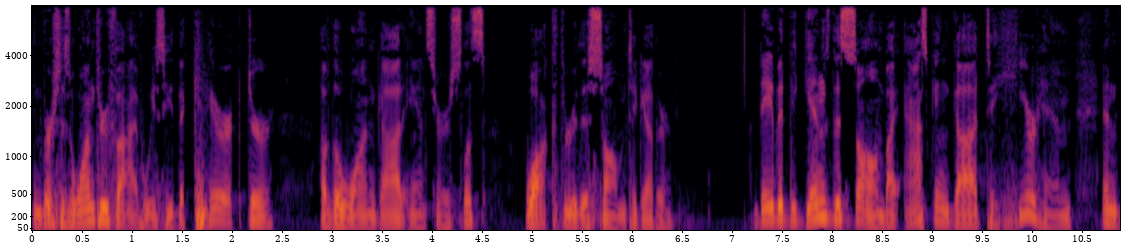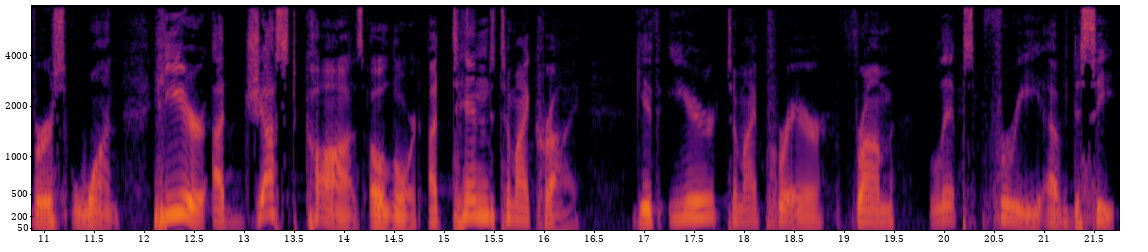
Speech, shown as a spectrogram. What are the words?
In verses 1 through 5, we see the character of the one God answers. Let's walk through this psalm together. David begins this psalm by asking God to hear him in verse 1. Hear a just cause, O Lord. Attend to my cry. Give ear to my prayer from lips free of deceit.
